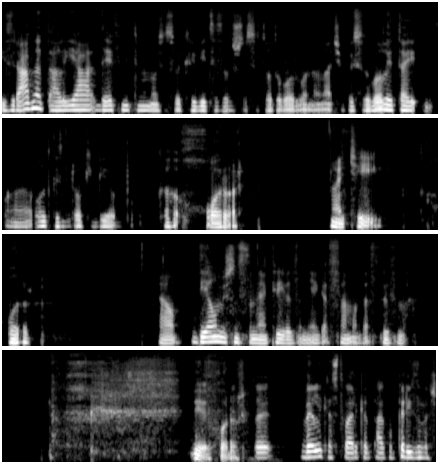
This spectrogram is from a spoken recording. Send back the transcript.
izravnat, ali ja definitivno nosim svoje krivice zato što se to dogodilo na način koji se dogodilo i taj otkazni rok je bio horor. Znači, horor. Evo, djelomično sam ja kriva za njega, samo da se zna. Bio je horor. Velika stvar kad tako priznaš.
